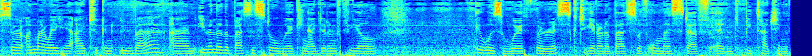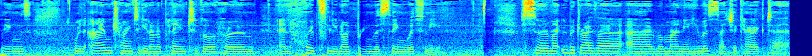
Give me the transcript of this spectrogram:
So on my way here, I took an Uber. Um, even though the bus is still working, I didn't feel it was worth the risk to get on a bus with all my stuff and be touching things when I'm trying to get on a plane to go home and hopefully not bring this thing with me. So my Uber driver, uh, Romani, he was such a character.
